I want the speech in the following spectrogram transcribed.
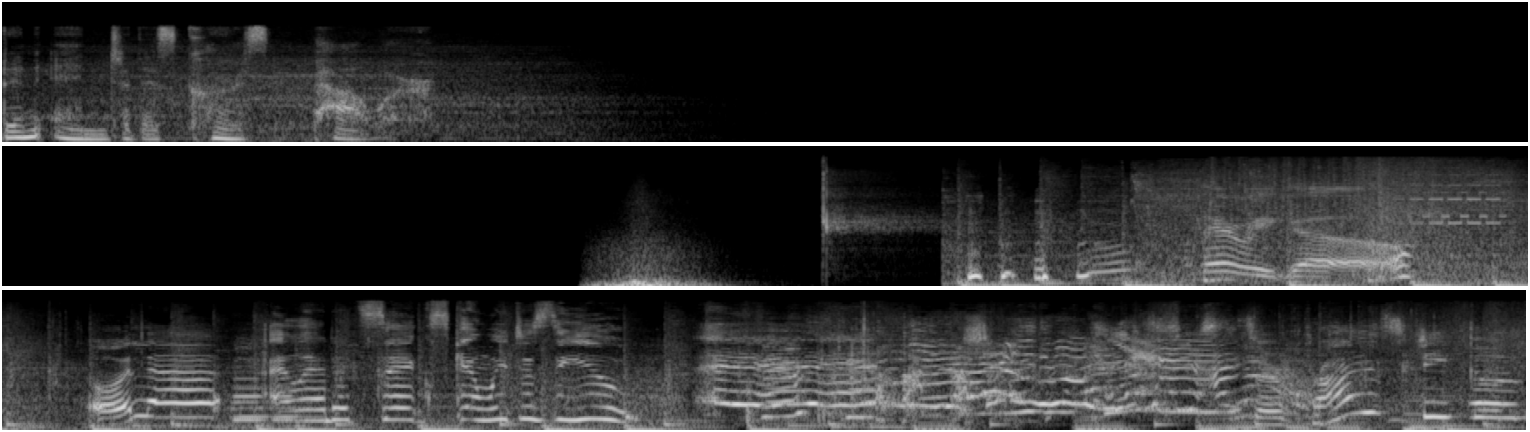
Put an end to this cursed power. There we go. Hola. I land at six. Can't wait to see you. Hey. Surprise, chicos.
